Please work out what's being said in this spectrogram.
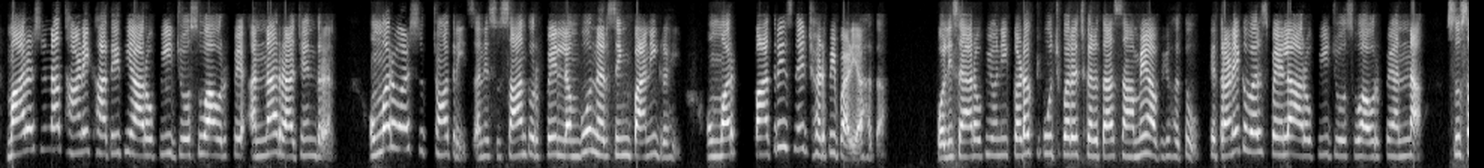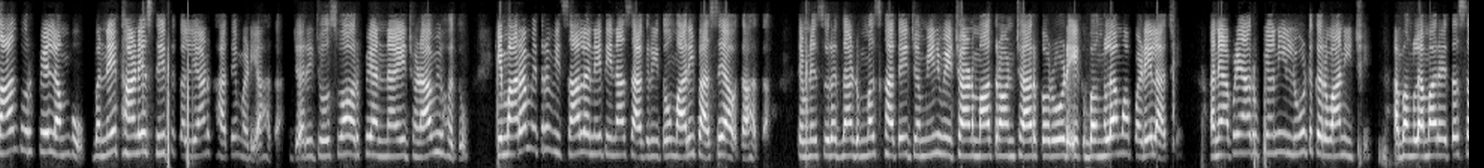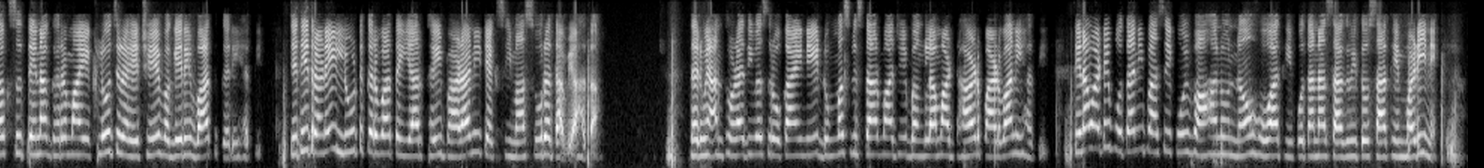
મહારાષ્ટ્રના થાણે ખાતેથી આરોપી જોસુઆ ઉર્ફે અન્ના રાજેન્દ્રન, ઉંમર વર્ષ ચોત્રીસ અને સુશાંત ઉર્ફે લંબુ નરસિંહ પાનીગ્રહી ઉંમર પાંત્રીસ ને ઝડપી પાડ્યા હતા. પોલીસે આરોપીઓની કડક પૂછપરછ કરતા સામે આવ્યું હતું કે ત્રણેક વર્ષ પહેલા આરોપી જોસુઆ ઉર્ફે અન્ના, સુશાંત ઉર્ફે લંબુ બંને થાણે સ્થિત કલ્યાણ ખાતે મળ્યા હતા. જ્યારે જોસવા ઉર્ફે અન્નાએ જણાવ્યું હતું કે, મારા મિત્ર વિશાલ અને તેના સાગરીતો મારી પાસે આવતા હતા. તેમણે સુરતના ડુમ્મસ ખાતે જમીન વેચાણમાં ત્રણ ચાર કરોડ એક બંગલામાં પડેલા છે. અને આપણે આ રૂપિયાની લૂંટ કરવાની છે. આ બંગલામાં રહેતો શખ્સ તેના ઘરમાં એકલો જ રહે છે વગેરે વાત કરી હતી. જેથી ત્રણેય લૂંટ કરવા તૈયાર થઈ ભાડાની ટેક્સીમાં સુરત આવ્યા હતા. દરમિયાન થોડા દિવસ રોકાઈને ડુમ્મસ વિસ્તારમાં જે બંગલામાં ઢાળ પાડવાની હતી, તેના માટે પોતાની પાસે કોઈ વાહનો ન હોવાથી પોતાના સાગરીતો સાથે મળીને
